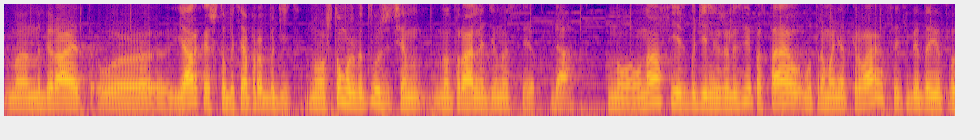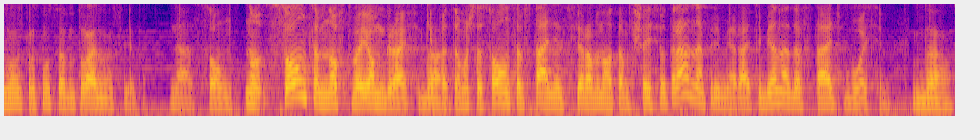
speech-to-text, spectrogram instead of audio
набирает яркость, чтобы тебя пробудить. Но что может быть лучше, чем натуральный дневной свет? Да. Но у нас есть будильник жалюзи, поставил, утром они открываются, и тебе дают возможность проснуться от натурального света. Да, солнце. Ну, с солнцем, но в твоем графике, да. потому что солнце встанет все равно там в 6 утра, например, а тебе надо встать в 8. Да.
